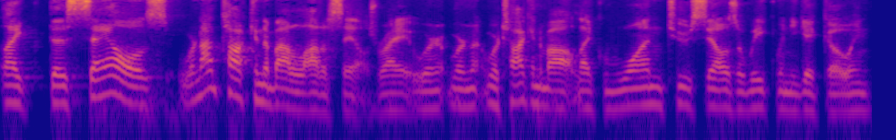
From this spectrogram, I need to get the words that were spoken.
like the sales, we're not talking about a lot of sales, right? We're we're not, we're talking about like one, two sales a week when you get going.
